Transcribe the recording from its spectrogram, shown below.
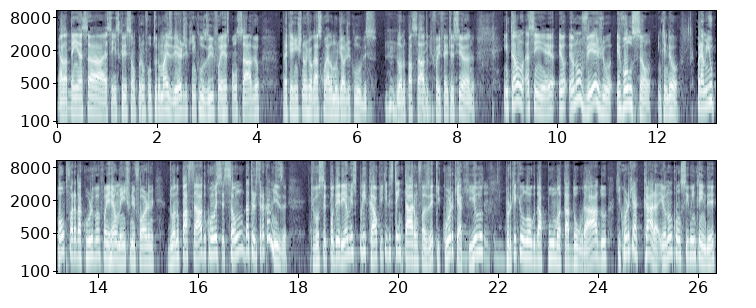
Ela Sim. tem essa, essa inscrição por um futuro mais verde, que inclusive foi responsável para que a gente não jogasse com ela o Mundial de Clubes do ano passado, Sim. que foi feito esse ano. Então, assim, eu, eu não vejo evolução, entendeu? Para mim, o ponto fora da curva foi realmente o uniforme do ano passado, com exceção da terceira camisa. Que você poderia me explicar o que, que eles tentaram fazer, que cor que é aquilo, por que, que o logo da Puma tá dourado, que cor que é. Cara, eu não consigo entender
